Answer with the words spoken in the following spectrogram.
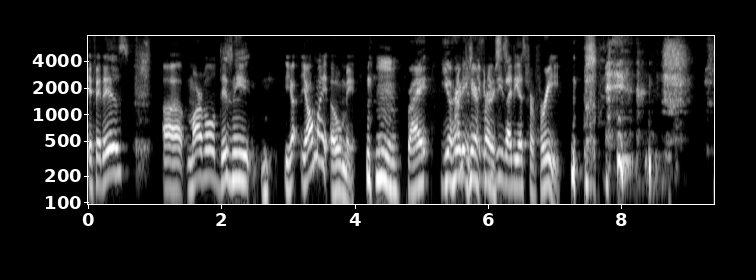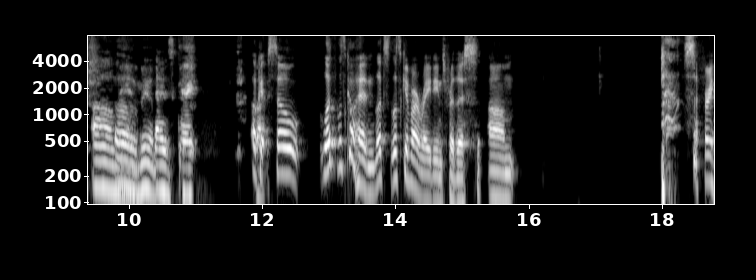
If it is, uh, Marvel, Disney, y- y'all might owe me. Hmm. Right? You heard I'm it here first. these ideas for free. oh, man. man. That is great. Okay, But- so let's let's go ahead and let's let's give our ratings for this. Um, sorry,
